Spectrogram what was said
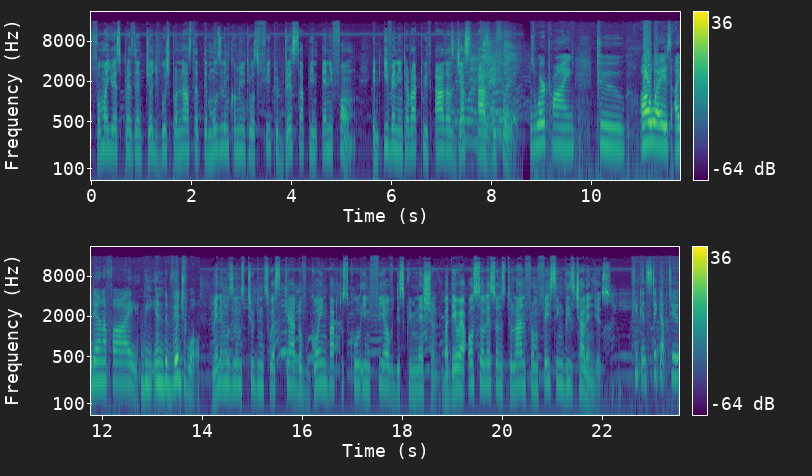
former US President George Bush pronounced that the Muslim community was free to dress up in any form and even interact with others just as before. We're trying to always identify the individual. Many Muslim students were scared of going back to school in fear of discrimination, but there were also lessons to learn from facing these challenges. If you can stick up to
